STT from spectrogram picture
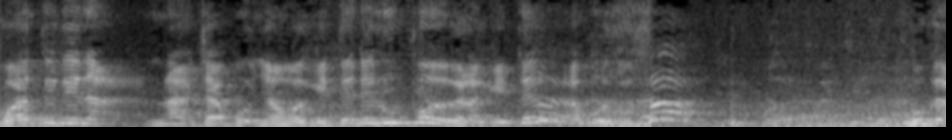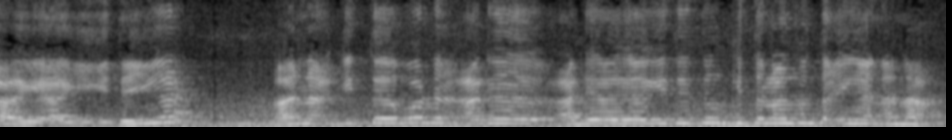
Waktu dia nak nak cabut nyawa kita dia lupakan kita. Apa susah? Bukan hari-hari kita ingat. Anak kita pun ada ada hari-hari kita tu kita langsung tak ingat anak.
